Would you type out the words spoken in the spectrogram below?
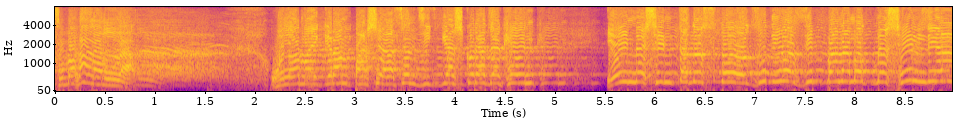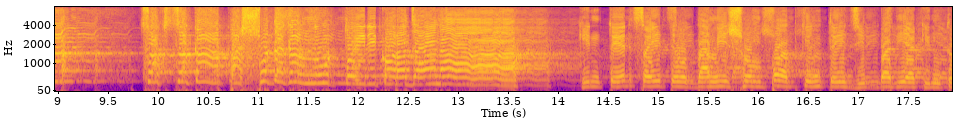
সুবহানাল্লাহ। পাশে আছেন, জিজ্ঞাস করে দেখেন, এই মেশিনটা দোস্ত, যদিও জিব্বা নামক মেশিন দিয়া চকচকা পাঁচশো টাকার নোট তৈরি করা যায় না কিন্তু এর চাইতেও দামি সম্পদ কিন্তু এই জিব্বা দিয়া কিন্তু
